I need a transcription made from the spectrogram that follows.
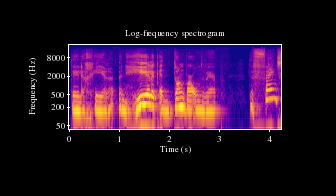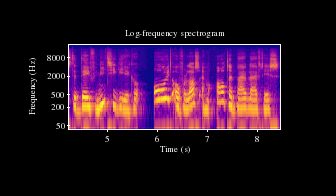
Delegeren, een heerlijk en dankbaar onderwerp. De fijnste definitie die ik er ooit over las en me altijd bijblijft is:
